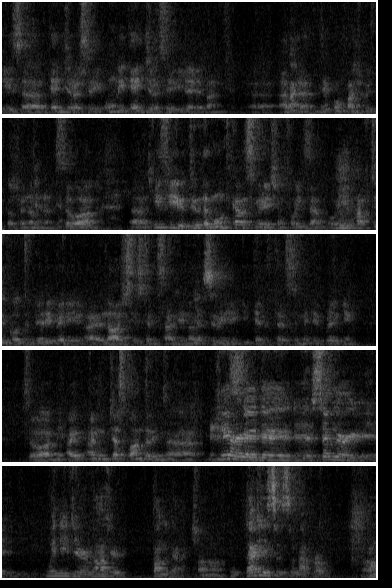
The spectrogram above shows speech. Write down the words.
is uh, dangerously, only dangerously irrelevant uh, at Right, the confined critical phenomenon. yeah. So, uh, uh, if you do the Monte Carlo simulation, for example, you Mm. have to go to very, very uh, large system size in order Yes. to really detect the symmetry breaking. So, I mean, I, I'm just wondering. uh, Here, the, the, the similar, we need a larger bond dimension. Uh-huh. The lattice is not problem, Uh-huh.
